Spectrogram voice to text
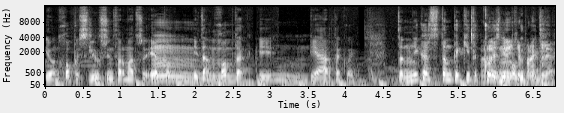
И он хоп и слил всю информацию Apple. И там хоп так. И М. пиар такой. Мне кажется, там какие-то козни могут быть. проклятые.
